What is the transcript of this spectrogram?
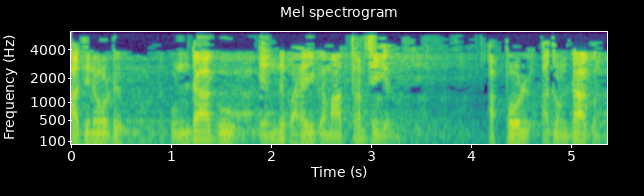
അതിനോട് ഉണ്ടാകൂ എന്ന് പറയുക മാത്രം ചെയ്യുന്നു. അപ്പോൾ അതുണ്ടാകുന്നു.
